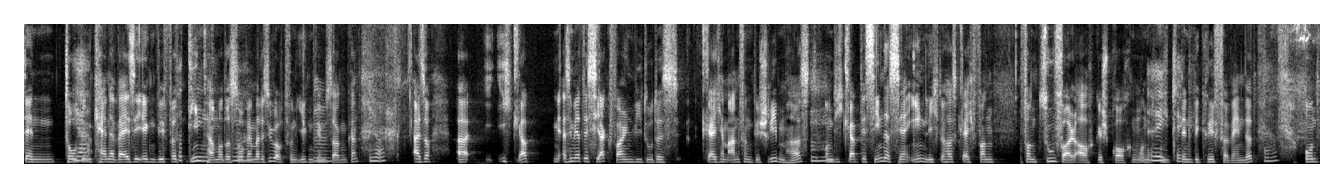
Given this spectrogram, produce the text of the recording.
den Tod Ja. in keiner Weise irgendwie verdient, Verdient, haben oder so, ja. wenn man das überhaupt von irgendwem sagen kann. Also äh, ich glaube, also mir hat es sehr gefallen, wie du das gleich am Anfang beschrieben hast. Mhm. Und ich glaube, wir sehen das sehr ähnlich. Du hast gleich von, von Zufall auch gesprochen und, und den Begriff verwendet. Und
